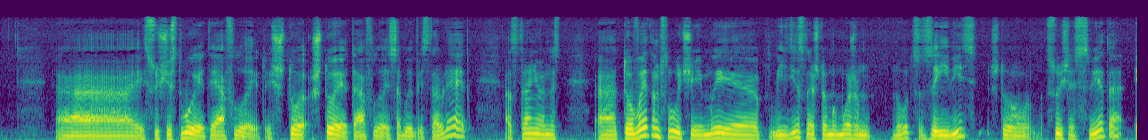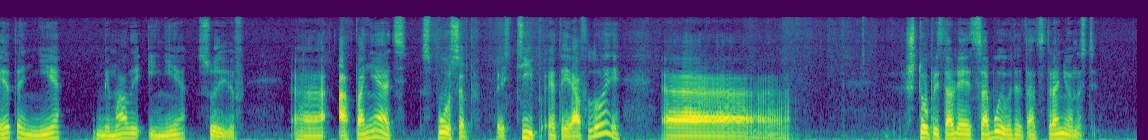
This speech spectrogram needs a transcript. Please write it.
существо этой афлои, то есть что, что это афлоя собой представляет – отстраненность, а, то в этом случае мы, единственное, что мы можем ну, вот, заявить, что сущность света – это не мималы и не соевев. Э, а понять способ, то есть тип этой афлои, э, что представляет собой вот эта отстраненность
